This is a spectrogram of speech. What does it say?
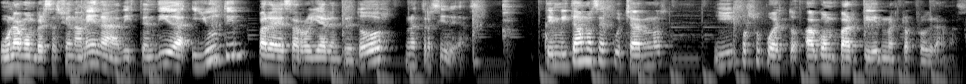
Una conversación amena, distendida y útil para desarrollar entre todos nuestras ideas. Te invitamos a escucharnos y por supuesto a compartir nuestros programas.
